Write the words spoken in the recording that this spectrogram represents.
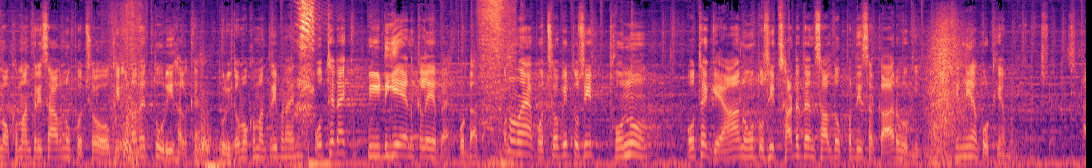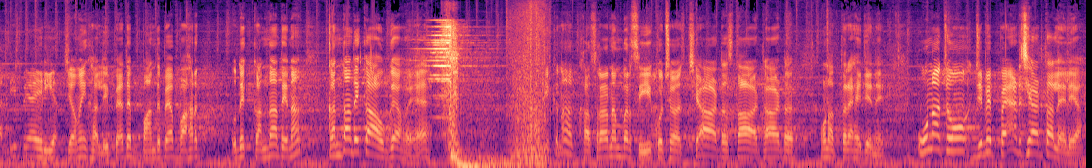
ਮੁੱਖ ਮੰਤਰੀ ਸਾਹਿਬ ਨੂੰ ਪੁੱਛੋ ਕਿ ਉਹਨਾਂ ਦੇ ਧੂਰੀ ਹਲਕਾ ਹੈ। ਧੂਰੀ ਤੋਂ ਮੁੱਖ ਮੰਤਰੀ ਬਣਾਏ ਨੇ। ਉੱਥੇ ਦਾ ਇੱਕ ਪੀਡੀਏ ਐਨਕਲੇਵ ਹੈ ਪੁੱਡਾ ਦਾ। ਉਹਨਾਂ ਨੂੰ ਐ ਪੁੱਛੋ ਵੀ ਤੁਸੀਂ ਤੁਹਾਨੂੰ ਉੱਥੇ ਗਿਆ ਨੂੰ ਤੁਸੀਂ 3.5 ਸਾਲ ਤੋਂ ਉੱਪਰ ਦੀ ਸਰਕਾਰ ਹੋ ਗਈ ਕਿੰਨੀਆਂ ਕੋਠੀਆਂ ਬਣੀਆਂ? ਖਾਲੀ ਪਿਆ ਏਰੀਆ ਜਮਾਂ ਹੀ ਖਾਲੀ ਪਿਆ ਤੇ ਬੰਦ ਪਿਆ ਬਾਹਰ ਉਹਦੇ ਕੰਧਾਂ ਤੇ ਨਾ ਕੰਧਾਂ ਦੇ ਘਾਹ ਉੱਗਿਆ ਹੋਇਆ ਹੈ। ਇੱਕ ਨਾ ਖਸਰਾ ਨੰਬਰ ਸੀ ਕੁਛ 66 67 68 69 ਇਹ ਜੇ ਨੇ। ਉਹਨਾਂ ਚੋਂ ਜਿਵੇਂ 65 66 ਤਾਂ ਲੈ ਲਿਆ।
